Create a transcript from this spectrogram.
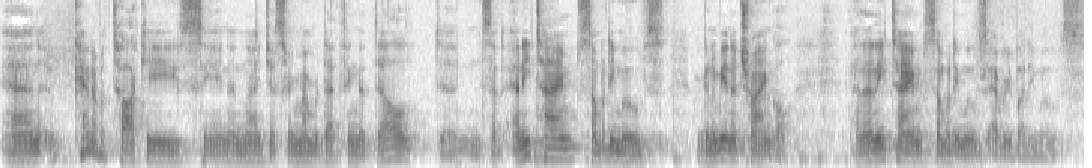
And kind of a talky scene, and I just remembered that thing that Del did and said, anytime somebody moves, we're going to be in a triangle, and anytime somebody moves, everybody moves.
